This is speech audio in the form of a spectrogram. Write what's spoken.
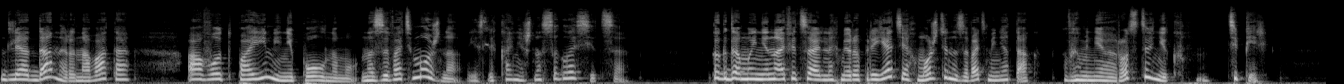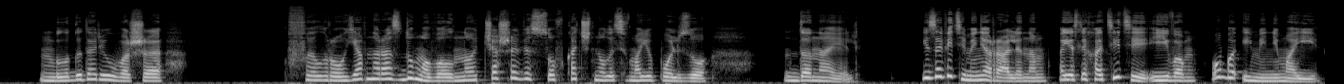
«Для Даны рановато, а вот по имени полному называть можно, если, конечно, согласиться. Когда мы не на официальных мероприятиях, можете называть меня так. Вы мне родственник? Теперь. Благодарю, ваше... Фелроу явно раздумывал, но чаша весов качнулась в мою пользу. «Данаэль. И зовите меня Ралином, а если хотите, Ивом. Оба имени мои».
